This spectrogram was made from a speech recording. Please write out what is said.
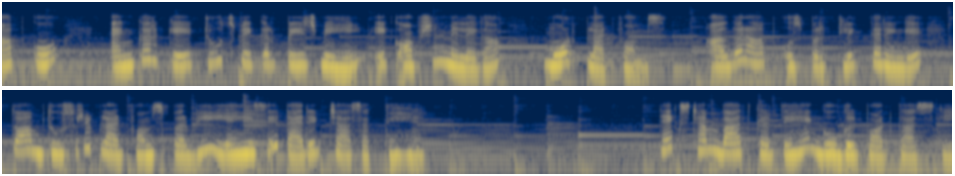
आपको एंकर के टूथ स्पीकर पेज में ही एक ऑप्शन मिलेगा मोर प्लेटफॉर्म्स अगर आप उस पर क्लिक करेंगे तो आप दूसरे प्लेटफॉर्म्स पर भी यहीं से डायरेक्ट जा सकते हैं। नेक्स्ट हम बात करते हैं गूगल पॉडकास्ट की।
